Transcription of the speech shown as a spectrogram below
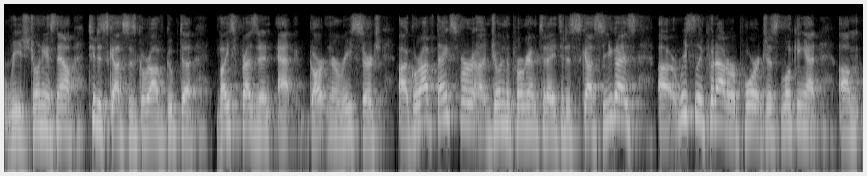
reach? Joining us now to discuss is Gaurav Gupta, Vice President at Gartner Research. Uh, Gaurav, thanks for uh, joining the program today to discuss. So you guys uh, recently put out a report just looking at um,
